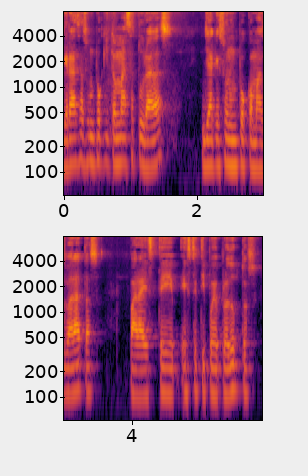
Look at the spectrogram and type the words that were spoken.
grasas un poquito más saturadas, ya que son un poco más baratas para este, este tipo de productos.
